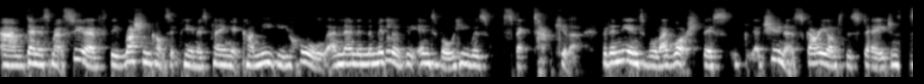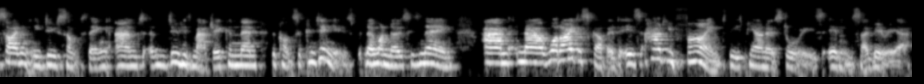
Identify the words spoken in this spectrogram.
um, Denis Matsuev, the Russian concert pianist, playing at Carnegie Hall. And then in the middle of the interval, he was spectacular. But in the interval, I watched this tuner scurry onto the stage and silently do something and do his magic. And then the concert continues, but no one knows his name. Um, now, what I discovered is how do you find these piano stories in Siberia?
